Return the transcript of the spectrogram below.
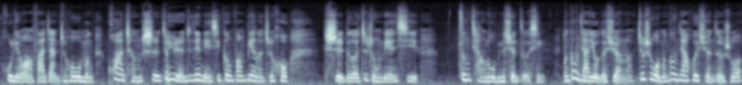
互联网发展之后，我们跨城市人与人之间联系更方便了之后，使得这种联系增强了我们的选择性。更加有的选了，就是我们更加会选择说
